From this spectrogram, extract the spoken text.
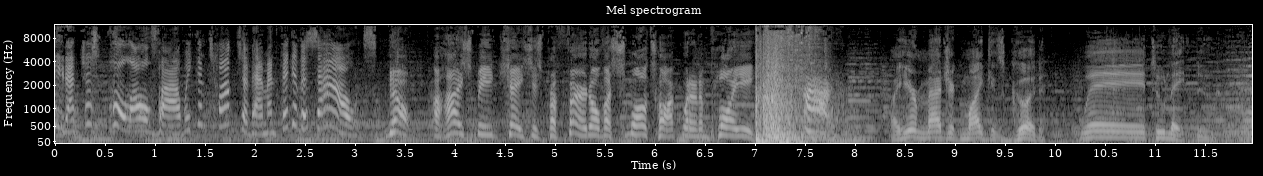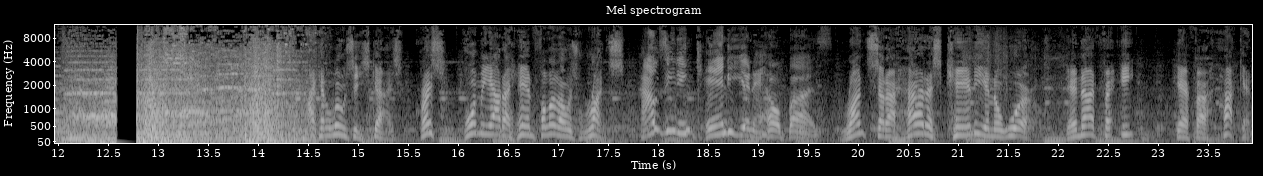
Peter, just pull over. We can talk to them and figure this out. No, a high-speed chase is preferred over small talk with an employee. Ah! I hear Magic Mike is good. Way too late, dude. I can lose these guys. Chris, pour me out a handful of those runts. How's eating candy gonna help us? Runts are the hardest candy in the world. They're not for eating, they're for hucking.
